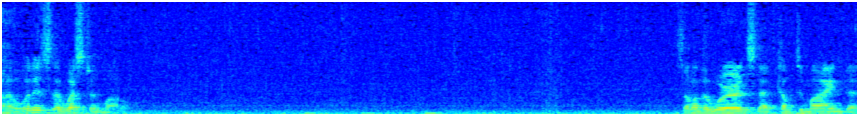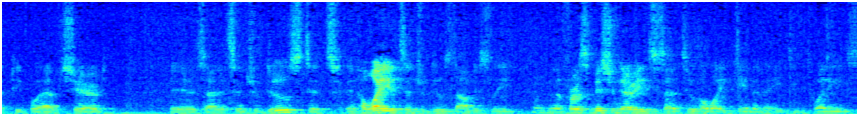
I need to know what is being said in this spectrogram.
Uh, what is the Western model? Some of the words that come to mind that people have shared is that it's introduced. It's in Hawaii. It's introduced, obviously. The first missionaries uh, to Hawaii came in the 1820s,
